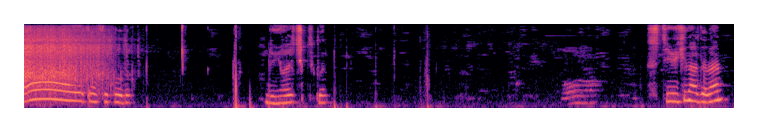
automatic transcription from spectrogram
Aa, etraf yok oldu. Dünyaya çıktık lan. Steve 2 nerede lan?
